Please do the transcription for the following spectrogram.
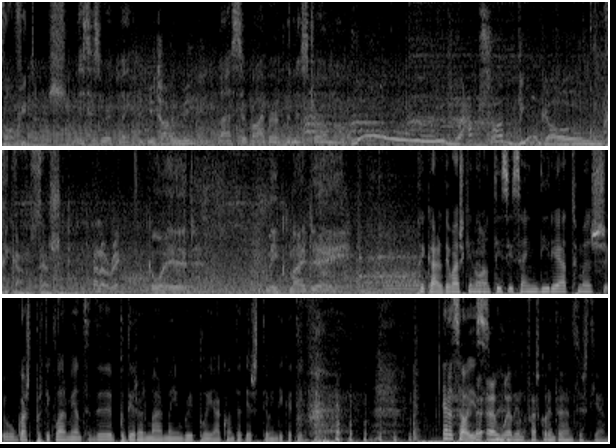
Só fitas. This is Ripley, You talking to me? last survivor of the Nostromo. That's a bingo. Com Ricardo Sérgio. Hello, Rick. Go ahead. Make my day. Ricardo, eu acho que ainda não te disse isso em direto, mas eu gosto particularmente de poder armar-me em Ripley à conta deste teu indicativo. Era só isso. A, a Wellian que faz 40 anos este ano.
